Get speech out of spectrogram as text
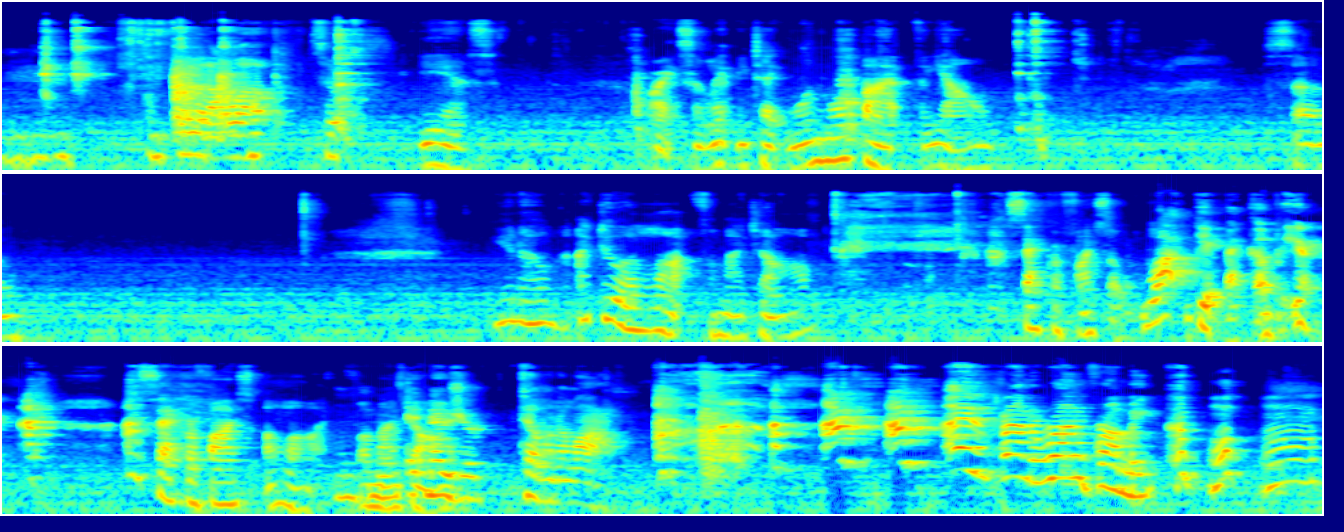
Mm-hmm. And fill it all up. So it's Yes. All right, so let me take one more bite for y'all. So, you know, I do a lot for my job. I sacrifice a lot. Get back up here. I sacrifice a lot for my job. It knows you're telling a lie. Trying to run from me.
